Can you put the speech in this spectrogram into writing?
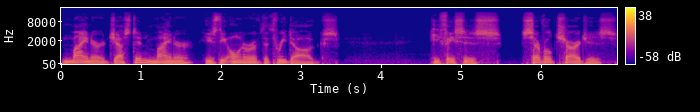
Miner. Justin Miner. He's the owner of the three dogs. He faces several charges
